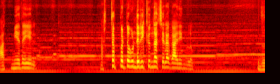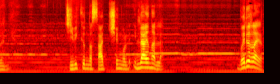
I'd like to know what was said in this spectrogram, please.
ആത്മീയതയിൽ നഷ്ടപ്പെട്ടുകൊണ്ടിരിക്കുന്ന ചില കാര്യങ്ങളും. ഇത് തന്നെ ജീവിക്കുന്ന സാക്ഷ്യങ്ങൾ ഇല്ല എന്നല്ല. വെരി റയർ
